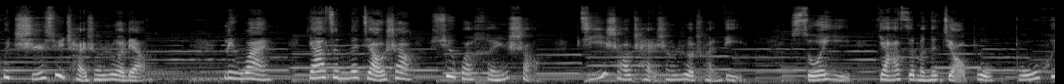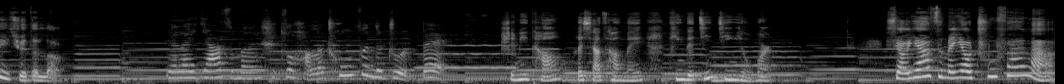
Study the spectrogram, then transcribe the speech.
会持续产生热量。另外，鸭子们的脚上血管很少，极少产生热传递，所以鸭子们的脚步不会觉得冷。原来鸭子们是做好了充分的准备。水蜜桃和小草莓听得津津有味儿。小鸭子们要出发啦！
